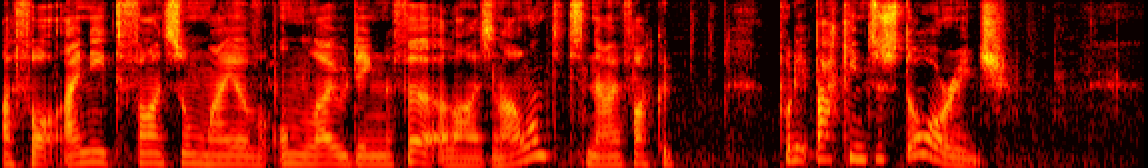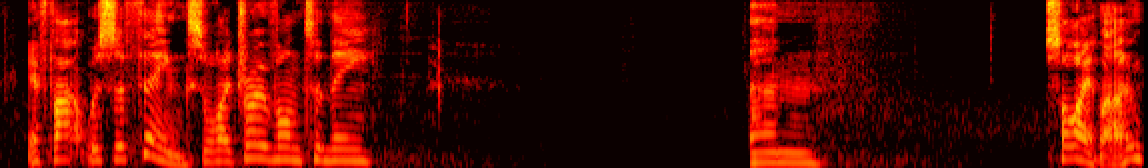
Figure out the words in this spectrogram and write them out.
I thought I need to find some way of unloading the fertiliser and I wanted to know if I could put it back into storage. If that was the thing. So I drove onto the um, silo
